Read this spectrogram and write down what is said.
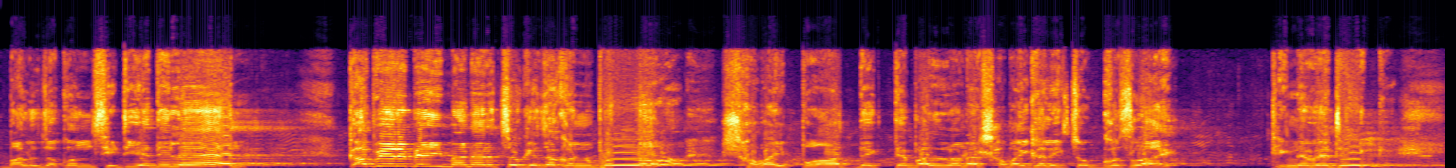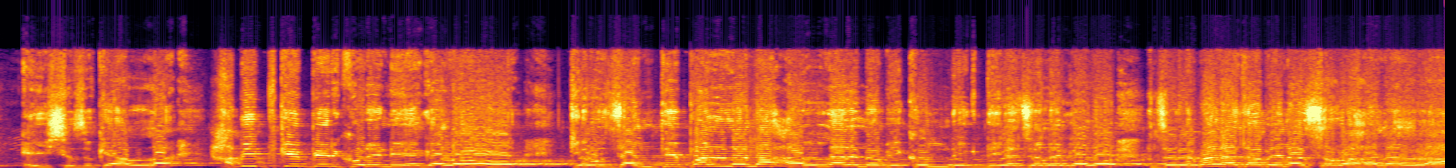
বালু যখন ছিটিয়ে দিলেন কাপের বেইমানের চোখে যখন পড়ল, সবাই পথ দেখতে পারল না, সবাই খালি চোখ ঘোষলায়। ঠিক না বে ঠিক? এই সুযোগে আল্লাহ হাবিবকে বের করে নিয়ে গেল। কেউ জানতে পারল না আল্লাহর নবী কোন দিক দিয়ে চলে গেল। জোরে বলা যাবে না সোহান আল্লাহ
